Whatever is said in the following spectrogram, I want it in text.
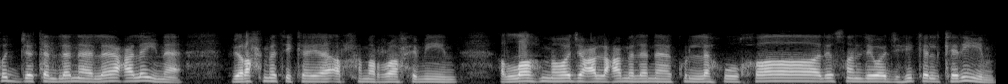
حجة لنا لا علينا. برحمتك يا أرحم الراحمين. اللهم واجعل عملنا كله خالصا لوجهك الكريم.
